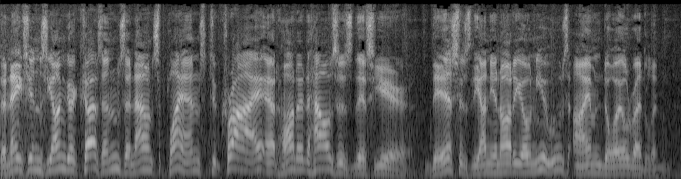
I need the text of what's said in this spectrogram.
The nation's younger cousins announce plans to cry at haunted houses this year. This is the Onion Audio News. I'm Doyle Redland.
